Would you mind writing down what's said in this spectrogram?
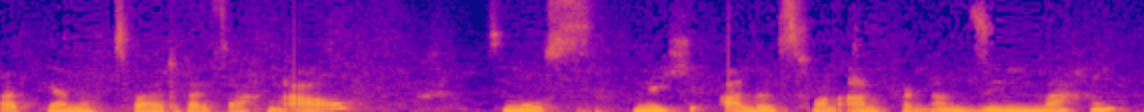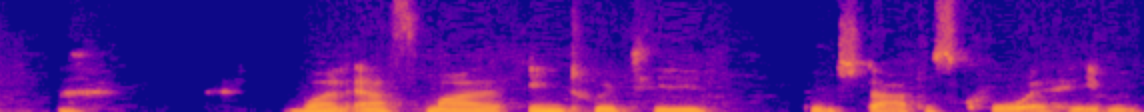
Schreib gerne noch zwei, drei Sachen auf. Es muss nicht alles von Anfang an Sinn machen. Wir wollen erstmal intuitiv den Status quo erheben.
